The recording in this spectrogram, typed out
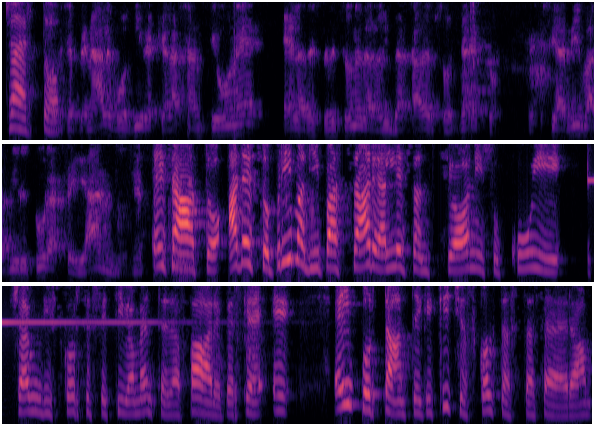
Certo. Il codice penale vuol dire che la sanzione è la restrizione della libertà del soggetto si arriva addirittura a sei anni. Esatto, adesso prima di passare alle sanzioni su cui c'è un discorso effettivamente da fare, perché è, è importante che chi ci ascolta stasera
